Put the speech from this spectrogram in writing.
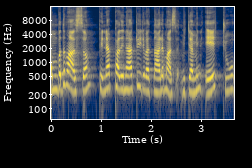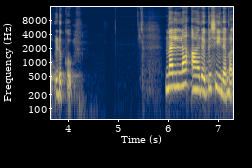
ഒമ്പത് മാസം പിന്നെ പതിനാറ് ടു ഇരുപത്തിനാല് മാസം. വിറ്റാമിൻ എ ടു എടുക്കും. നല്ല ആരോഗ്യശീലങ്ങൾ.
